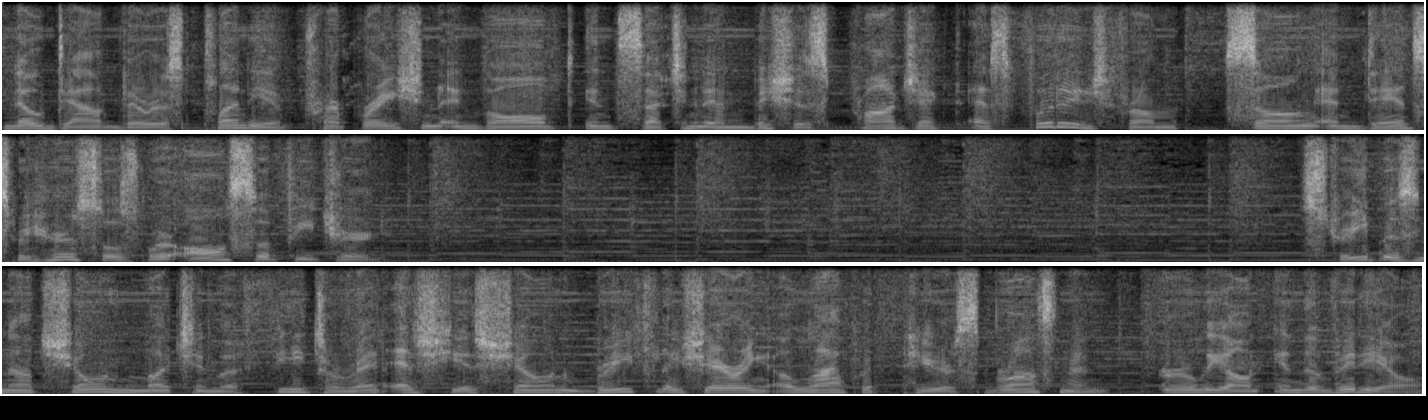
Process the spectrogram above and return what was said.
No doubt there is plenty of preparation involved in such an ambitious project as footage from song and dance rehearsals were also featured. Streep is not shown much in the featurette as she is shown briefly sharing a laugh with Pierce Brosnan, early on in the video.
